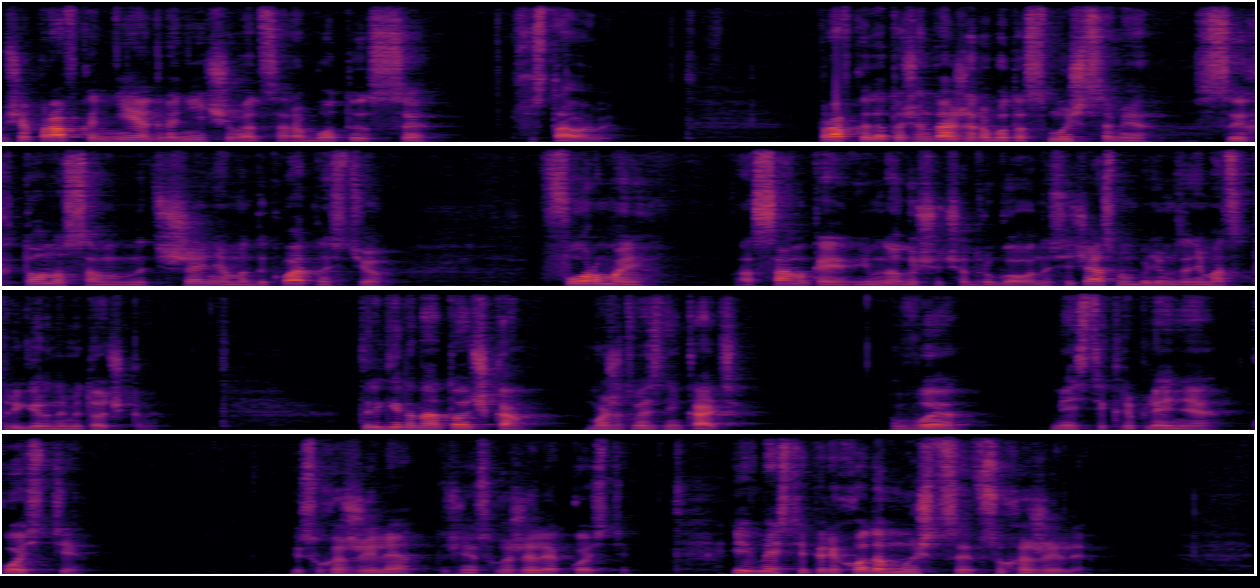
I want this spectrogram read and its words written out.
Вообще правка не ограничивается работой с суставами. Правка это точно так же работа с мышцами, с их тонусом, натяжением, адекватностью, формой, осанкой и много еще чего другого. Но сейчас мы будем заниматься триггерными точками. Триггерная точка может возникать в месте крепления кости и сухожилия, точнее сухожилия кости, и в месте перехода мышцы в сухожилие.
